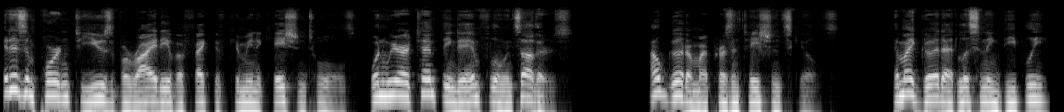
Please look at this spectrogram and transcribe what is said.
It is important to use a variety of effective communication tools when we are attempting to influence others. How good are my presentation skills? Am I good at listening deeply?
